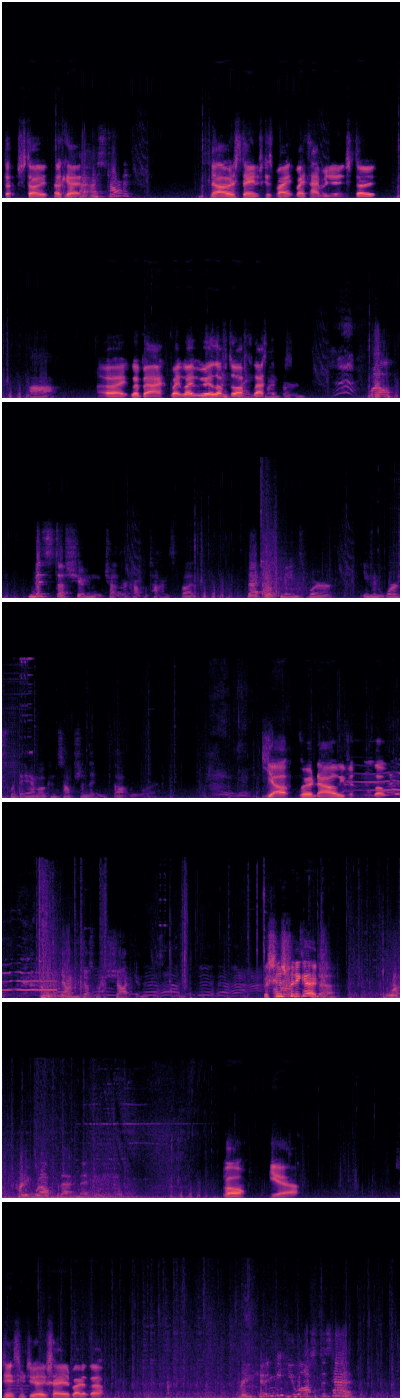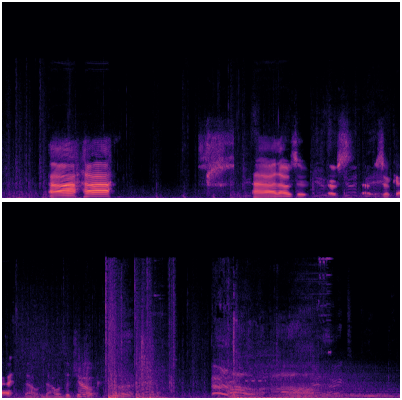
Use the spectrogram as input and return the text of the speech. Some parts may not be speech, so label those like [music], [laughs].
Start. start. Okay. I, I started. No, I was saying because my my timer didn't start. Ah. All right, we're back. Right, right, where we I've left off last. Well, missed us shooting each other a couple times, but that just means we're even worse with ammo consumption than you thought we were. Yup, we're now even lower, Down to just my shotgun at this point. which seems pretty good. Worked pretty well for that mission. Well, yeah. Didn't seem too excited about it though. Are you kidding me? He lost his head. Aha! Ah, that was a that was that was okay. That, that was a joke.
